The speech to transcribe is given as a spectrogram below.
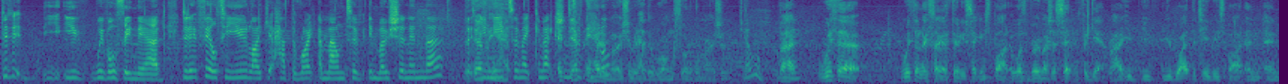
Did it? You, we've all seen the ad. Did it feel to you like it had the right amount of emotion in there that you need had- to make connections It definitely had emotion, but it had the wrong sort of emotion. Oh, But okay. with a with a let's say a 30 second spot, it was very much a set and forget, right? You, you, you write the TV spot and, and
